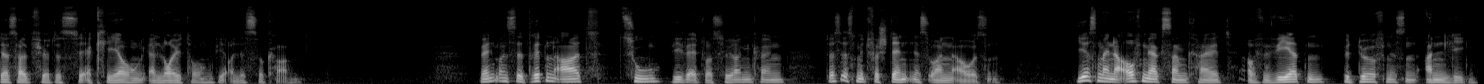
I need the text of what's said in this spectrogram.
deshalb führt es zur Erklärung, Erläuterung, wie alles so kam. Wenden wir uns der dritten Art zu, wie wir etwas hören können, das ist mit Verständnisohren außen. Hier ist meine Aufmerksamkeit auf Werten, Bedürfnissen, Anliegen.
